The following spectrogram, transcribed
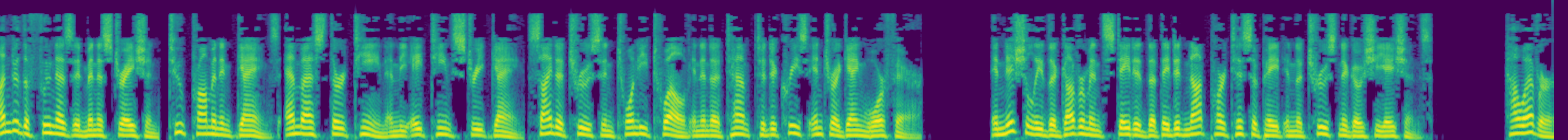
Under the Funes administration, two prominent gangs MS-13 and the 18th Street Gang signed a truce in 2012 in an attempt to decrease intra-gang warfare. Initially the government stated that they did not participate in the truce negotiations. However,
